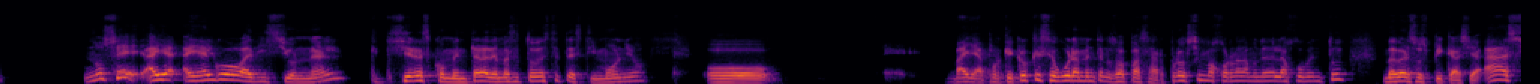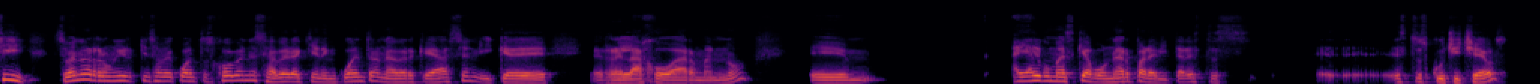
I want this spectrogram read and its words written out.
no sé, ¿hay, ¿hay, algo adicional que quisieras comentar además de todo este testimonio? O vaya, porque creo que seguramente nos va a pasar. Próxima Jornada Mundial de la Juventud va a haber suspicacia. Ah, sí, se van a reunir quién sabe cuántos jóvenes a ver a quién encuentran, a ver qué hacen y qué relajo arman, ¿no? Eh, ¿Hay algo más que abonar para evitar estos, eh, estos cuchicheos?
